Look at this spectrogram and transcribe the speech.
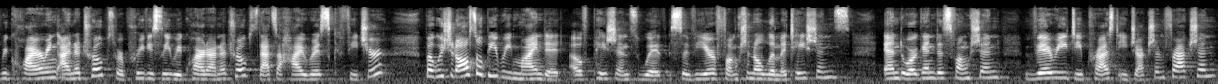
requiring inotropes or previously required inotropes, that's a high risk feature. But we should also be reminded of patients with severe functional limitations, end organ dysfunction, very depressed ejection fraction,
